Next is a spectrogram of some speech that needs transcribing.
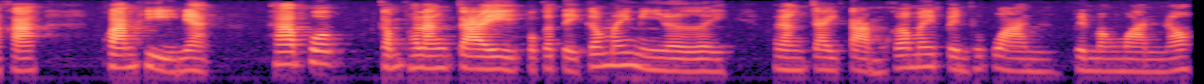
นะคะ ความถี่เนี่ย ถ้าพวกกำพลังใจปกติก็ไม่มีเลย พลังใจต่ำก็ไม่เป็นทุกวันเป็นบางวันเนาะ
